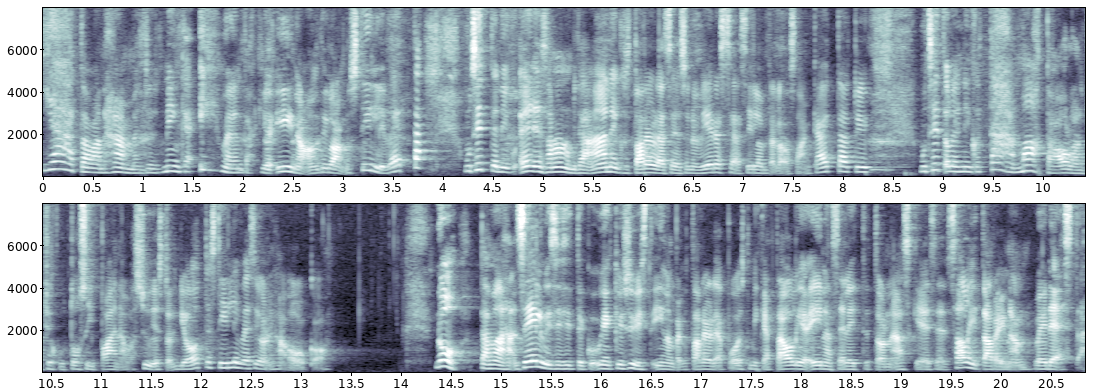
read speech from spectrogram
jäätävän hämmentynyt, minkä ihmeen takia Iina on tilannut stillivettä. Mutta sitten niin kuin, en sanonut mitään ääneen, kun se tarjolla seisoi vieressä ja silloin tällä osaan käyttäytyy. Mutta sitten oli niin kuin, että tämähän mahtaa olla nyt joku tosi painava syy. Ja sitten joo, että stillivesi on ihan ok. No, tämähän selvisi sitten, kun sitten Iinalta, kun tarjoilija pois, mikä tämä oli, ja Iina selitti tuon äskeisen salitarinan vedestä,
